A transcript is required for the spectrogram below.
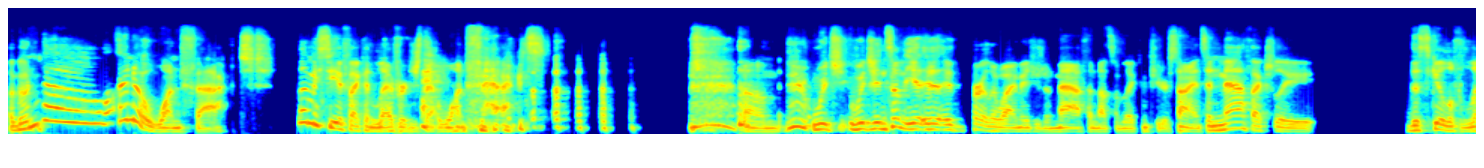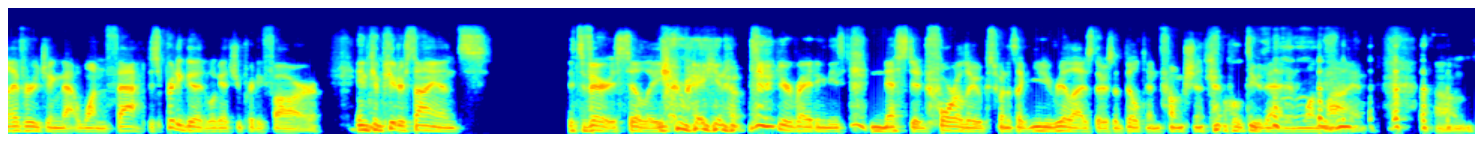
I'll go, no, I know one fact let me see if I can leverage that one fact. Um, which, which in some, partly why I majored in math and not something like computer science. And math actually, the skill of leveraging that one fact is pretty good. Will get you pretty far. In computer science, it's very silly, right? You know, you're writing these nested for loops when it's like you realize there's a built-in function that will do that in one line. Um,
